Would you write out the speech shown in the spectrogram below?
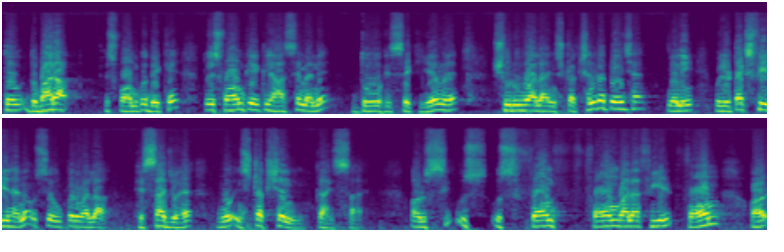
تو دوبارہ اس فارم کو دیکھیں۔ تو اس فارم کے ایک لحاظ سے میں نے دو حصے کیے ہوئے ہیں۔ شروع والا انسٹرکشن کا پیج ہے یعنی وہ جو ٹیکس فیلڈ ہے نا اس سے اوپر والا حصہ جو ہے وہ انسٹرکشن کا حصہ ہے۔ اور اس اس, اس فارم فارم والا فیلڈ فارم اور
